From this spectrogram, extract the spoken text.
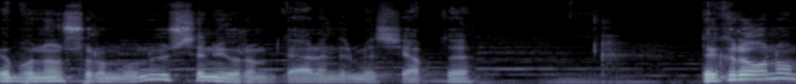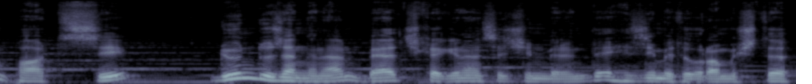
ve bunun sorumluluğunu üstleniyorum değerlendirmesi yaptı. De Croo'nun partisi dün düzenlenen Belçika genel seçimlerinde hezimete uğramıştı.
